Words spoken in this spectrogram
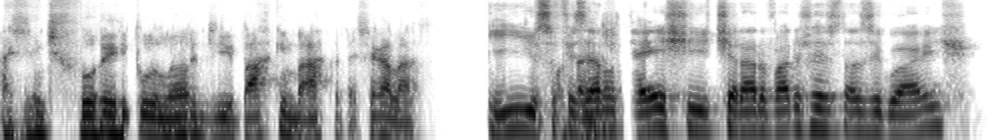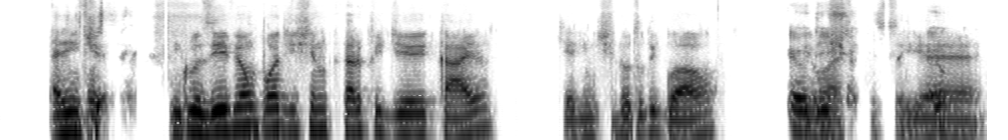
A gente foi pulando de barco em barco até chegar lá. Isso, fizeram o teste e tiraram vários resultados iguais. A gente, inclusive, é um ponto de destino que eu quero pedir, Caio, que a gente tirou tudo igual. Eu, eu deixo. isso aí eu, é...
